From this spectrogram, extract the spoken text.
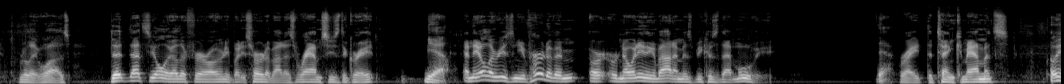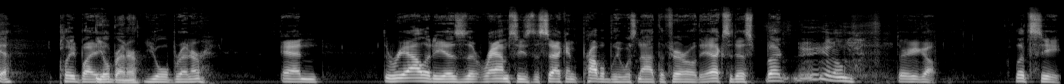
really was. That, that's the only other pharaoh anybody's heard about is Ramses the Great. Yeah, And the only reason you've heard of him or, or know anything about him is because of that movie, yeah. right? The Ten Commandments, Oh yeah. played by Yul Brynner. Yul Brynner. And the reality is that Ramses II probably was not the pharaoh of the Exodus, but you know, there you go. Let's see.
